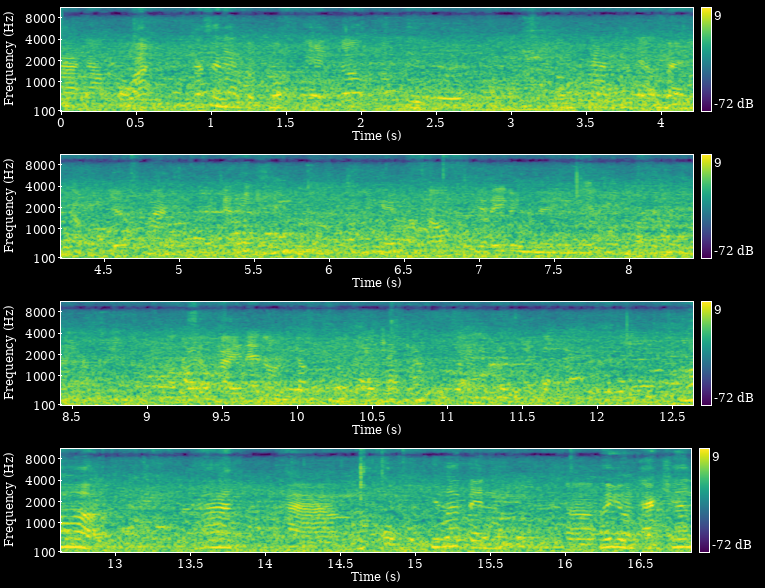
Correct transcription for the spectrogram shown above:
รานำแต่ว่านักแสดงสมทบเองก็ก็คือค่อนข้างที่จะแฟนคลับเยอะมากที่จะได้เห็นเห็นน้องๆคงจะได้ดูในต้องเซอร์ไพรส์แน่นอนครับก็ถ้าถามผมคิดว่าเป็นเอ่อภาพ ยนตร์แอคชั่น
